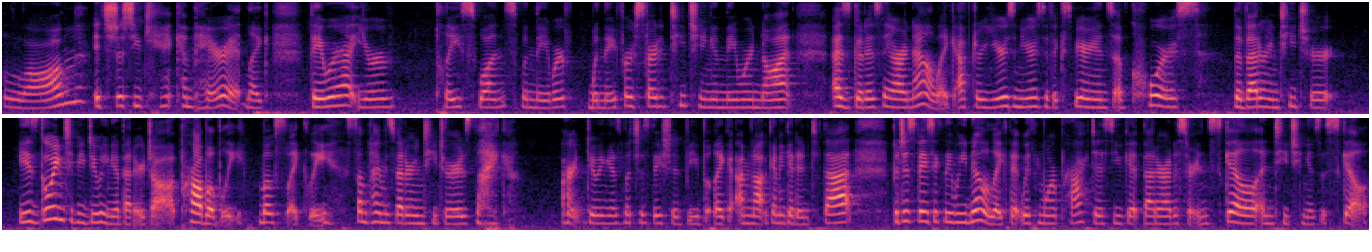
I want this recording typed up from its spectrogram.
long. It's just you can't compare it. Like, they were at your place once when they were when they first started teaching and they were not as good as they are now. Like after years and years of experience of course the veteran teacher is going to be doing a better job probably most likely. Sometimes veteran teachers like aren't doing as much as they should be, but like I'm not going to get into that. But just basically, we know like that with more practice, you get better at a certain skill, and teaching is a skill.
